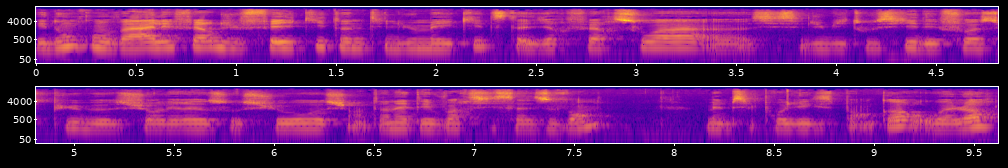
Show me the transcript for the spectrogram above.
Et donc, on va aller faire du fake it until you make it, c'est-à-dire faire soit, euh, si c'est du B2C, des fausses pubs sur les réseaux sociaux, sur Internet, et voir si ça se vend, même si le produit n'existe pas encore, ou alors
